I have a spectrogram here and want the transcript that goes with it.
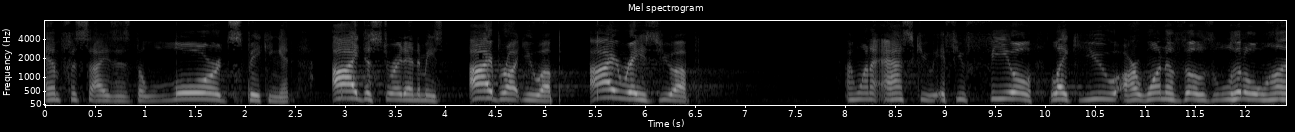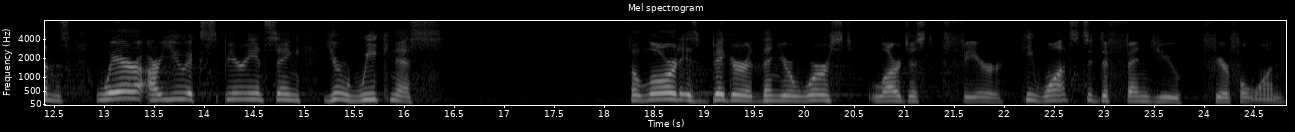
emphasizes the Lord speaking it. I destroyed enemies. I brought you up. I raised you up. I want to ask you if you feel like you are one of those little ones, where are you experiencing your weakness? The Lord is bigger than your worst, largest fear. He wants to defend you, fearful one.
